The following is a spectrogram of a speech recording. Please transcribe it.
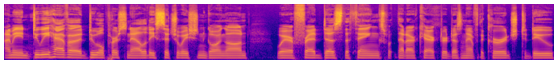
I mean, do we have a dual personality situation going on where Fred does the things that our character doesn't have the courage to do?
